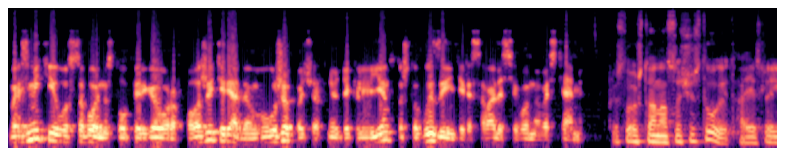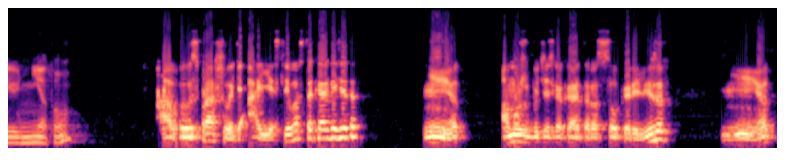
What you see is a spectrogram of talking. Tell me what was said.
возьмите его с собой на стол переговоров, положите рядом, вы уже подчеркнете клиенту, что вы заинтересовались его новостями. При условии, что она существует, а если ее нету? А вы спрашиваете, а есть ли у вас такая газета? Нет. А может быть, есть какая-то рассылка релизов? Нет.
